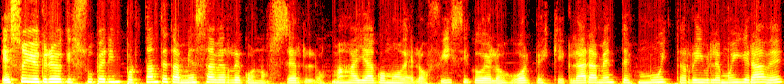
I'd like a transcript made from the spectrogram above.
eso yo creo que es súper importante también saber reconocerlo, más allá como de lo físico, de los golpes, que claramente es muy terrible, muy grave,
